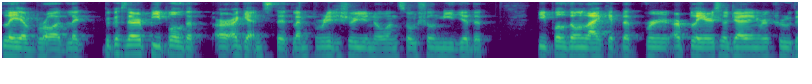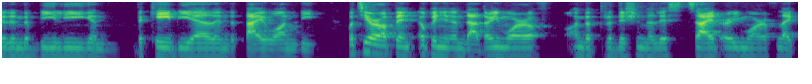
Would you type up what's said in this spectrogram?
play abroad. Like, because there are people that are against it. I'm pretty sure you know on social media that people don't like it that our players are getting recruited in the B League and the KBL and the Taiwan League. What's your opin- opinion on that? Are you more of on the traditionalist side, or are you more of like,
